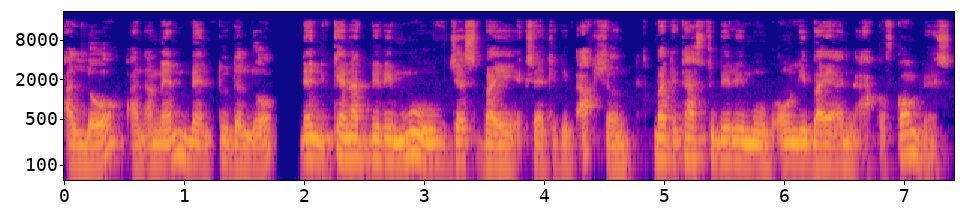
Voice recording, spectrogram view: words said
a law, an amendment to the law, then it cannot be removed just by executive action, but it has to be removed only by an act of Congress.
